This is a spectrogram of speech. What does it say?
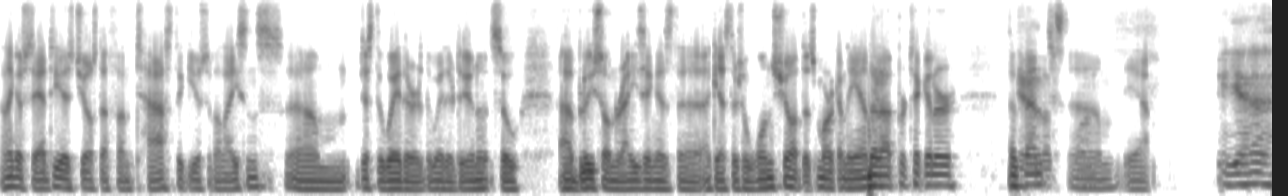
I think I've said to you is just a fantastic use of a license. Um, just the way they're the way they're doing it. So, uh, Blue Sun Rising is the I guess there's a one shot that's marking the end of that particular event. Yeah. Um, yeah. Yeah.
